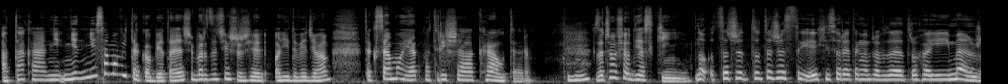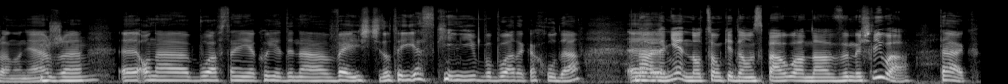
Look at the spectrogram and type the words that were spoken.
A taka nie, nie, niesamowita kobieta. Ja się bardzo cieszę, że się o niej dowiedziałam. Tak samo jak Patricia Krauter Mhm. Zaczęło się od jaskini. No, znaczy, to też jest historia tak naprawdę trochę jej męża, no nie? Mhm. Że ona była w stanie jako jedyna wejść do tej jaskini, bo była taka chuda. E, no ale nie, nocą, kiedy on spał, ona wymyśliła. Tak,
